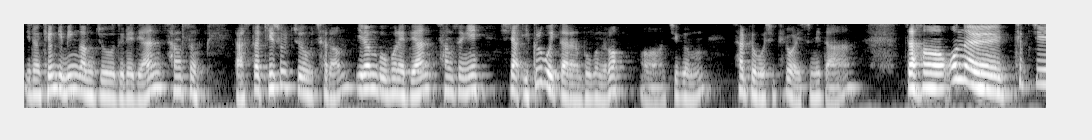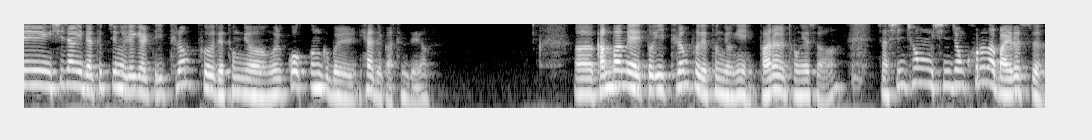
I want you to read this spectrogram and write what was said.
이런 경기 민감주들에 대한 상승, 나스닥 기술주처럼 이런 부분에 대한 상승이 시장 이끌고 있다는 부분으로 어, 지금 살펴보실 필요가 있습니다. 자, 어, 오늘 특징, 시장에 대한 특징을 얘기할 때 이 트럼프 대통령을 꼭 언급을 해야 될 것 같은데요. 어, 간밤에 또 이 트럼프 대통령이 발언을 통해서 자 신종 신종 코로나 바이러스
